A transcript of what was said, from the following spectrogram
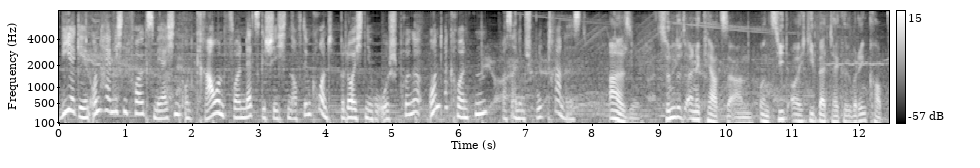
Wir gehen unheimlichen Volksmärchen und grauenvollen Netzgeschichten auf den Grund, beleuchten ihre Ursprünge und ergründen, was an dem Spuk dran ist. Also, zündet eine Kerze an und zieht euch die Bettdecke über den Kopf.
